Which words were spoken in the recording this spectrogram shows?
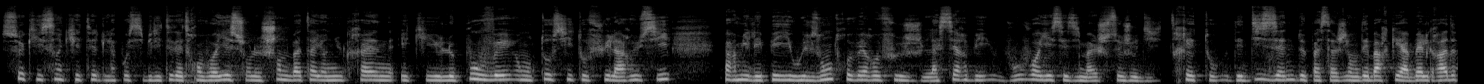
Ceux qui s'inquiétaient de la possibilité d'être envoyés sur le champ de bataille en Ukraine et qui le pouvaient ont aussitôt fui la Russie. Parmi les pays où ils ont trouvé refuge, la Serbie. Vous voyez ces images ce jeudi. Très tôt, des dizaines de passagers ont débarqué à Belgrade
